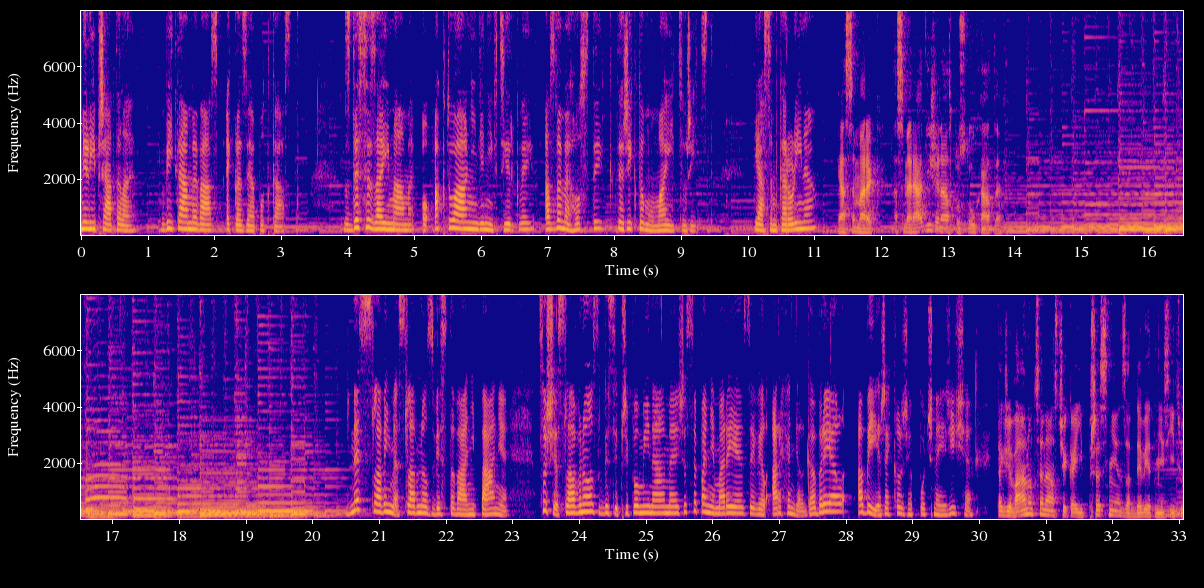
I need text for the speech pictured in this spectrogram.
Milí přátelé, vítáme vás v Eklezia Podcast. Zde se zajímáme o aktuální dění v církvi a zveme hosty, kteří k tomu mají co říct. Já jsem Karolína. Já jsem Marek a jsme rádi, že nás posloucháte. Dnes slavíme slavnost zvěstování páně, což je slavnost, kdy si připomínáme, že se paně Marie zjevil archanděl Gabriel, aby jí řekl, že počne Ježíše. Takže Vánoce nás čekají přesně za 9 měsíců.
